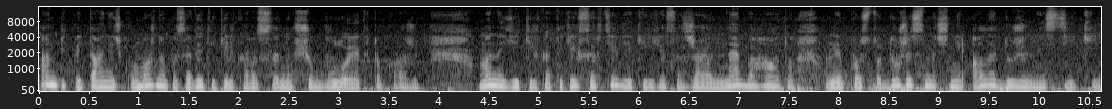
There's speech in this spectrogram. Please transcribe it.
там під питаннячко можна посадити кілька рослинок, щоб було, як то кажуть. У мене є кілька таких сортів, яких я саджаю небагато. Вони просто дуже смачні, але дуже нестійкі.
